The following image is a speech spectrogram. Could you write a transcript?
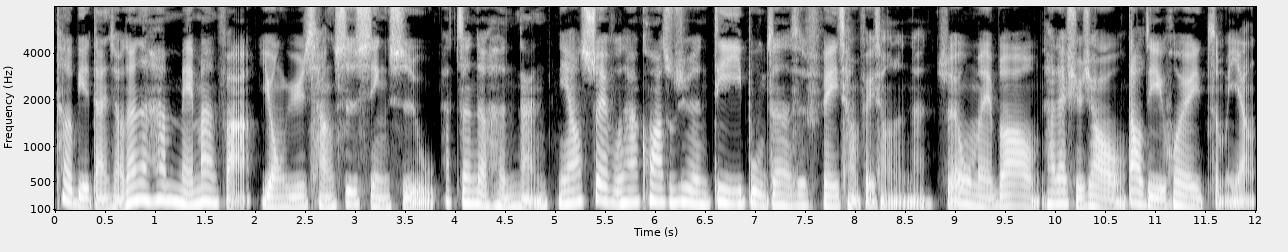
特别胆小，但是他没办法勇于尝试新事物，他真的很难。你要说服他跨出去的第一步，真的是非常非常的难。所以我们也不知道他在学校到底会怎么样，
